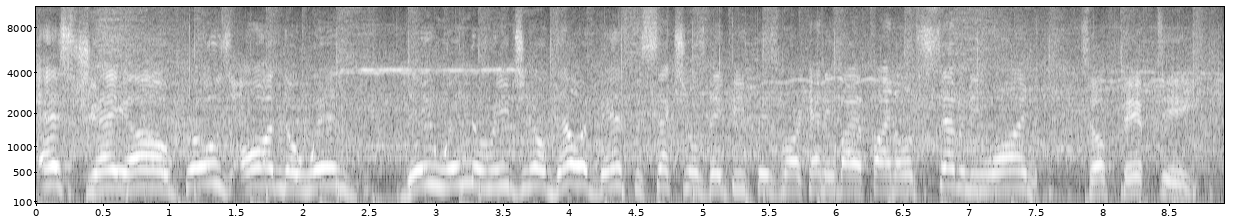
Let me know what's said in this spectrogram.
SJO goes on the win. They win the regional. They'll advance to sectionals. They beat Bismarck Henning by a final of 71 to 50.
